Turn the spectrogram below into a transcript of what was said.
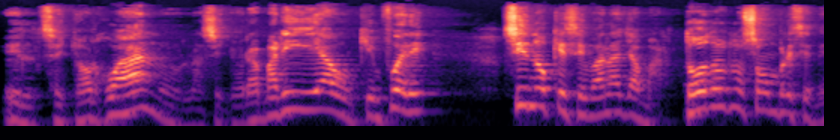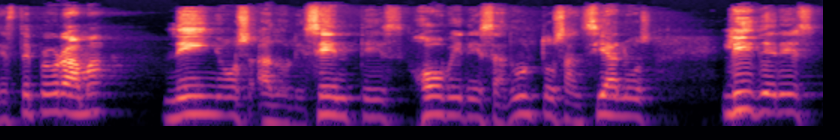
el señor Juan o la señora María o quien fuere, sino que se van a llamar todos los hombres en este programa, niños, adolescentes, jóvenes, adultos, ancianos, líderes,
